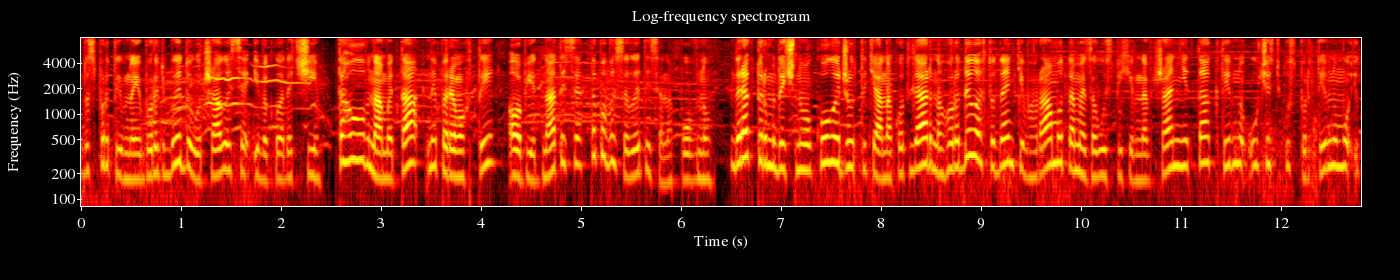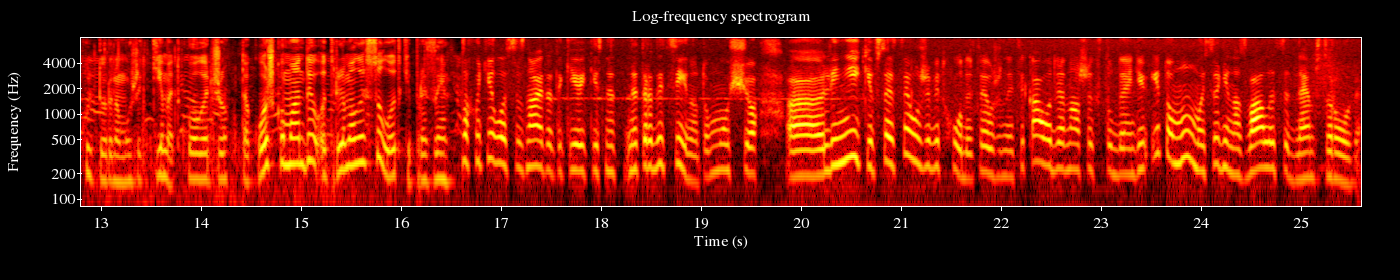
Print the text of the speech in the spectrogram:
До спортивної боротьби долучалися і викладачі. Та головна мета не перемогти, а об'єднатися та повеселитися наповну. Директор медичного коледжу Тетяна Котляр нагородила студентів грамотами за успіхи в навчанні та активну участь у спортивному і культурному житті медколеджу. Також команди отримали солодкі призи. Захотілося, знаєте, такі якісь не- нетрадиційно, тому що е, лінійки, все це вже відходить, це вже не цікаво для наших студентів. І тому ми сьогодні назвали це Днем здоров'я.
